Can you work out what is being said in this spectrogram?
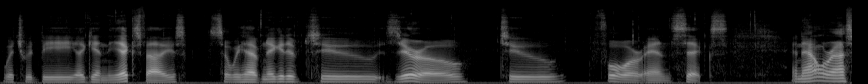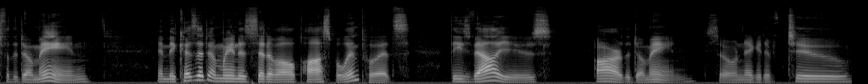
which would be, again, the x values. So we have negative 2, 0, 2, 4, and 6. And now we're asked for the domain. And because the domain is a set of all possible inputs, these values are the domain. So negative 2,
